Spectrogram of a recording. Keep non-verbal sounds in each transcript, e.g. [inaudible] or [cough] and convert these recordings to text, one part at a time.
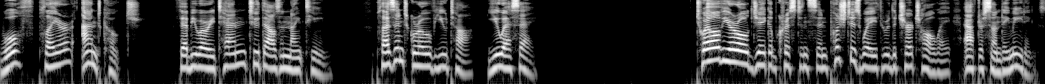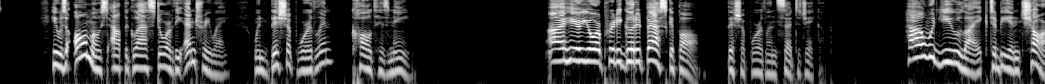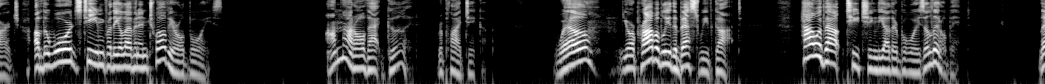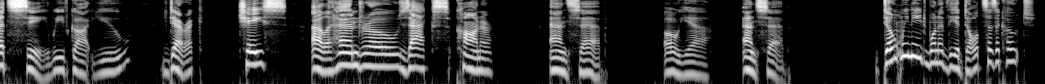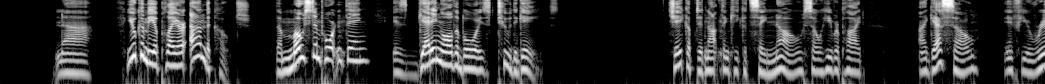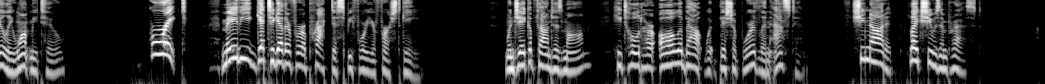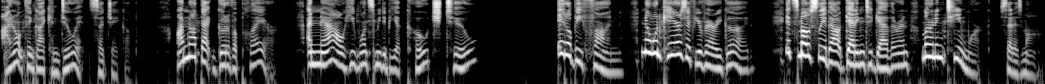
Wolf, player and coach. February 10, 2019. Pleasant Grove, Utah, USA. 12 year old Jacob Christensen pushed his way through the church hallway after Sunday meetings. He was almost out the glass door of the entryway when Bishop Worthlin called his name. I hear you're pretty good at basketball, Bishop Worthlin said to Jacob. How would you like to be in charge of the ward's team for the 11 and 12 year old boys? I'm not all that good, replied Jacob. Well, you're probably the best we've got. How about teaching the other boys a little bit? Let's see, we've got you, Derek, Chase, Alejandro, Zax, Connor, and Seb. Oh, yeah, and Seb. Don't we need one of the adults as a coach? Nah. You can be a player and the coach. The most important thing is getting all the boys to the games. Jacob did not think he could say no, so he replied, I guess so, if you really want me to. Great! Maybe get together for a practice before your first game. When Jacob found his mom, he told her all about what Bishop Worthlin asked him. She nodded, like she was impressed. I don't think I can do it, said Jacob. I'm not that good of a player, and now he wants me to be a coach, too? It'll be fun. No one cares if you're very good. It's mostly about getting together and learning teamwork, said his mom.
